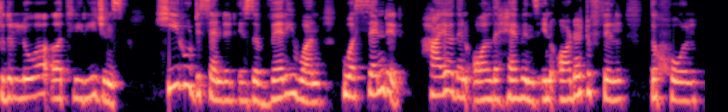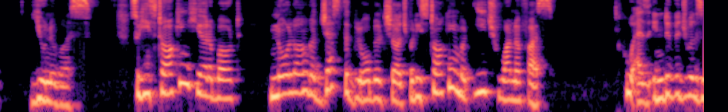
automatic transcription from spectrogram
to the lower earthly regions? He who descended is the very one who ascended higher than all the heavens in order to fill the whole universe. So he's talking here about no longer just the global church, but he's talking about each one of us who as individuals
